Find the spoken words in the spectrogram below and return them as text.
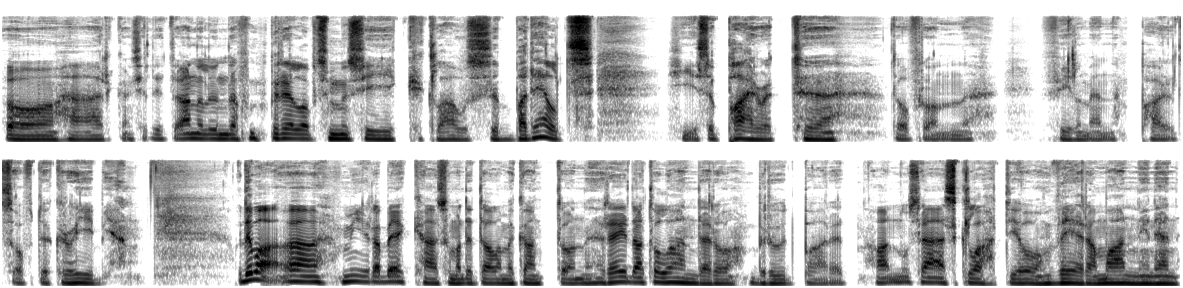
Och här kanske lite annorlunda bröllopsmusik. Klaus Badelts He's a Pirate, eh, då från filmen Pirates of the Caribbean. Och det var eh, uh, Mira Bäck här som hade talat med kanton Reidar Tolander och brudparet Hannu Sääsklahti och Vera Manninen.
